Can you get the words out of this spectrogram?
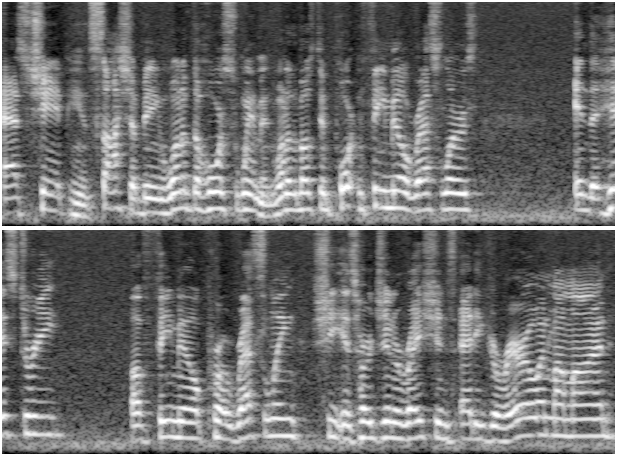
as champions, Sasha being one of the horsewomen, one of the most important female wrestlers in the history of female pro wrestling, she is her generation's Eddie Guerrero in my mind,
